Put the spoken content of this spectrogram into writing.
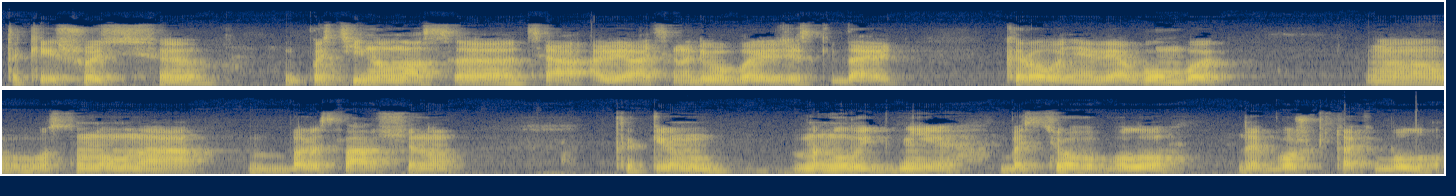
таке щось постійно у нас ця авіація на лівобережжі скидають керовані авіабомби. в основному на Бориславщину. Таким минулі дні без цього було, дай Боже, щоб так і було.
